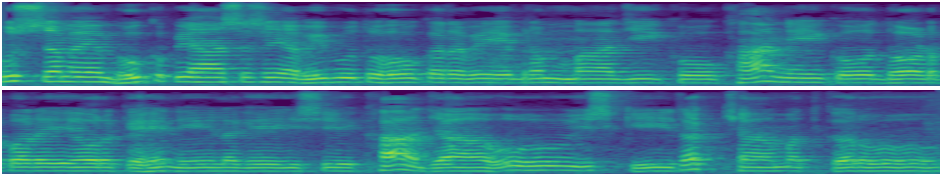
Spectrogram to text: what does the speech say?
उस समय भूख प्यास से अभिभूत होकर वे ब्रह्मा जी को खाने को दौड़ पड़े और कहने लगे, इसे खा जाओ, इसकी रक्षा मत करो।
